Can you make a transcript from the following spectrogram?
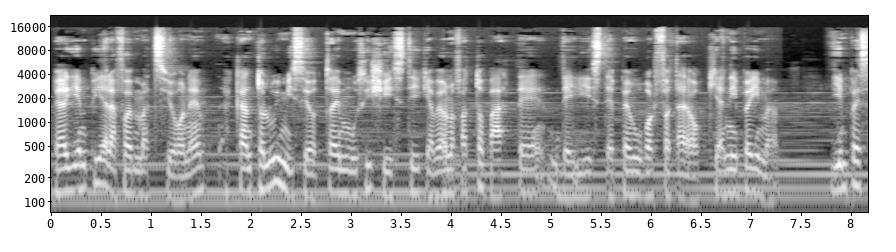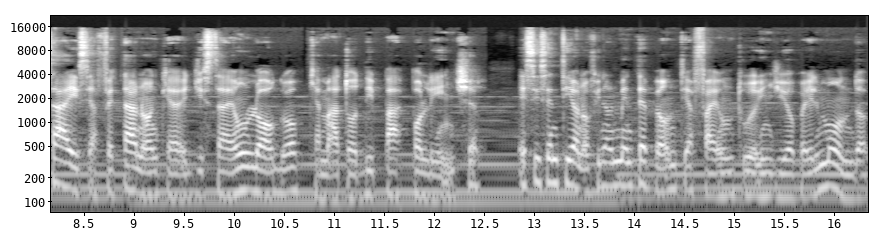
Per riempire la formazione, accanto a lui misero tre musicisti che avevano fatto parte degli Steppenwolf Tarocchi anni prima, gli impresari si affettarono anche a registrare un logo chiamato Deep Purple Lynch e si sentirono finalmente pronti a fare un tour in giro per il mondo.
